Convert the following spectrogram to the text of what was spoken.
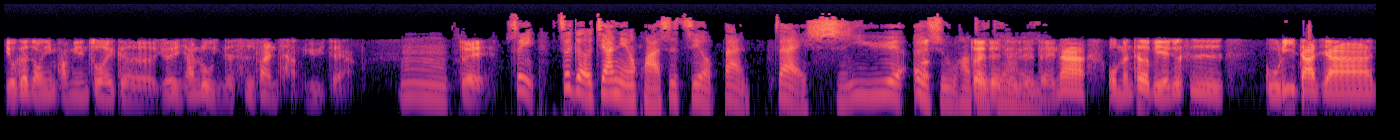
游客中心旁边做一个有点像露营的示范场域这样。嗯，对。所以这个嘉年华是只有办在十一月二十五号。对对对对对。那我们特别就是鼓励大家。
